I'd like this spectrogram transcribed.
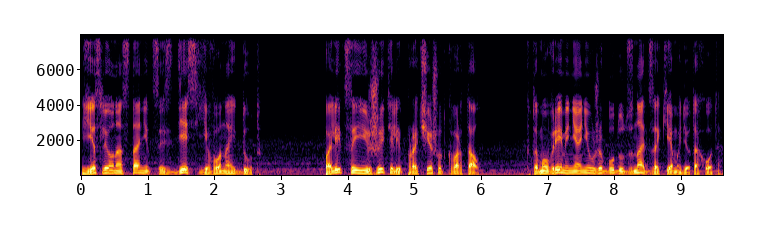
Если он останется здесь, его найдут. Полиция и жители прочешут квартал. К тому времени они уже будут знать, за кем идет охота.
